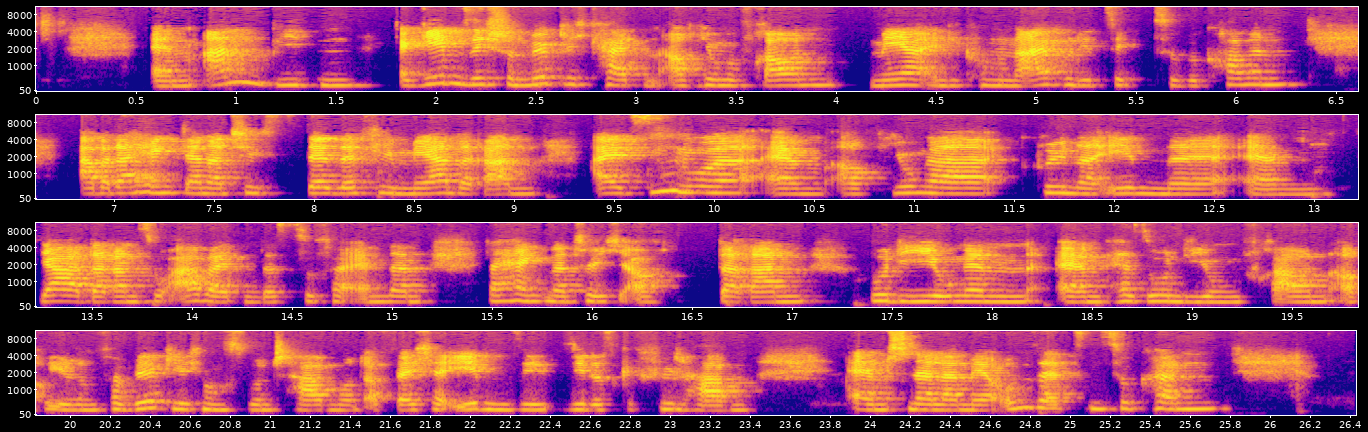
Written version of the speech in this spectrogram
ähm, anbieten, ergeben sich schon Möglichkeiten, auch junge Frauen mehr in die Kommunalpolitik zu bekommen. Aber da hängt ja natürlich sehr, sehr viel mehr daran, als nur ähm, auf junger, grüner Ebene ähm, ja, daran zu arbeiten, das zu verändern. Da hängt natürlich auch daran, wo die jungen ähm, Personen, die jungen Frauen auch ihren Verwirklichungswunsch haben und auf welcher Ebene sie, sie das Gefühl haben, ähm, schneller mehr umsetzen zu können.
